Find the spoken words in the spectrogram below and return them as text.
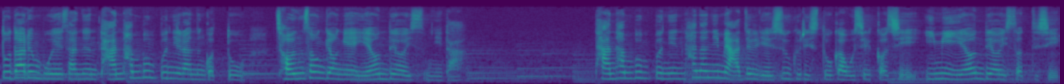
또 다른 보혜사는 단 한 분뿐이라는 것도 전 성경에 예언되어 있습니다. 단 한 분뿐인 하나님의 아들 예수 그리스도가 오실 것이 이미 예언되어 있었듯이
